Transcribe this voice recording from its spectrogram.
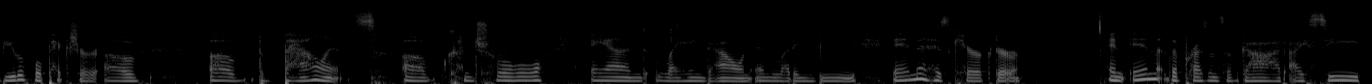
beautiful picture of, of the balance of control and laying down and letting be in his character. And in the presence of God I see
